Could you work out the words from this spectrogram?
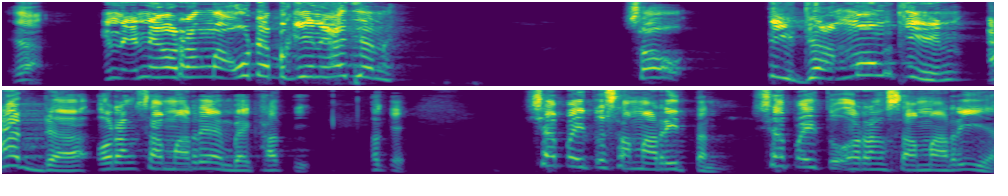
Ya, ini, ini orang mah udah begini aja nih. So, tidak mungkin ada orang Samaria yang baik hati. Oke. Siapa itu Samaritan? Siapa itu orang Samaria?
